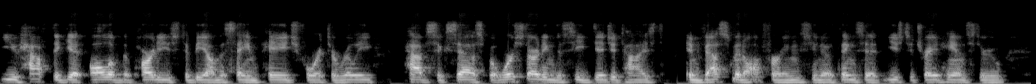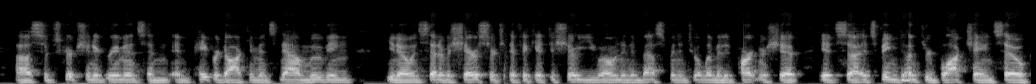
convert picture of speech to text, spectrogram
you have to get all of the parties to be on the same page for it to really have success. But we're starting to see digitized investment offerings, you know, things that used to trade hands through uh, subscription agreements and, and paper documents now moving you know instead of a share certificate to show you own an investment into a limited partnership it's uh, it's being done through blockchain. So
